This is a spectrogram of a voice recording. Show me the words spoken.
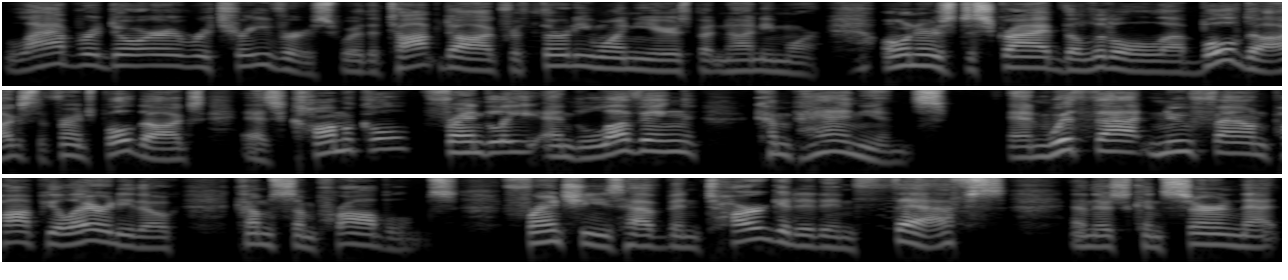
Labrador retrievers were the top dog for 31 years, but not anymore. Owners describe the little uh, bulldogs, the French bulldogs, as comical, friendly, and loving companions. And with that newfound popularity, though, comes some problems. Frenchies have been targeted in thefts, and there's concern that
